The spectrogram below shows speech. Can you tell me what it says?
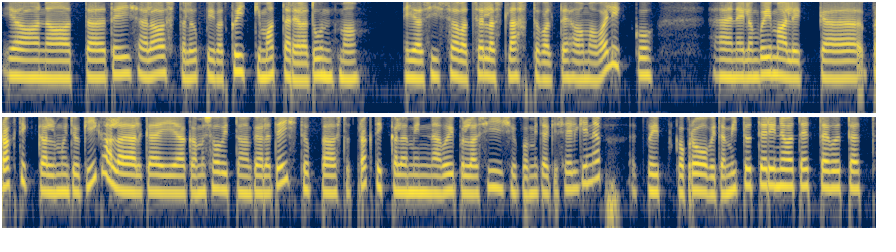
ja nad äh, teisel aastal õpivad kõiki materjale tundma ja siis saavad sellest lähtuvalt teha oma valiku neil on võimalik äh, praktikal muidugi igal ajal käia, aga me soovitame peale teist õppeaastat praktikale minna, võib-olla siis juba midagi selgineb, et võib ka proovida mitut erinevat ettevõtet,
